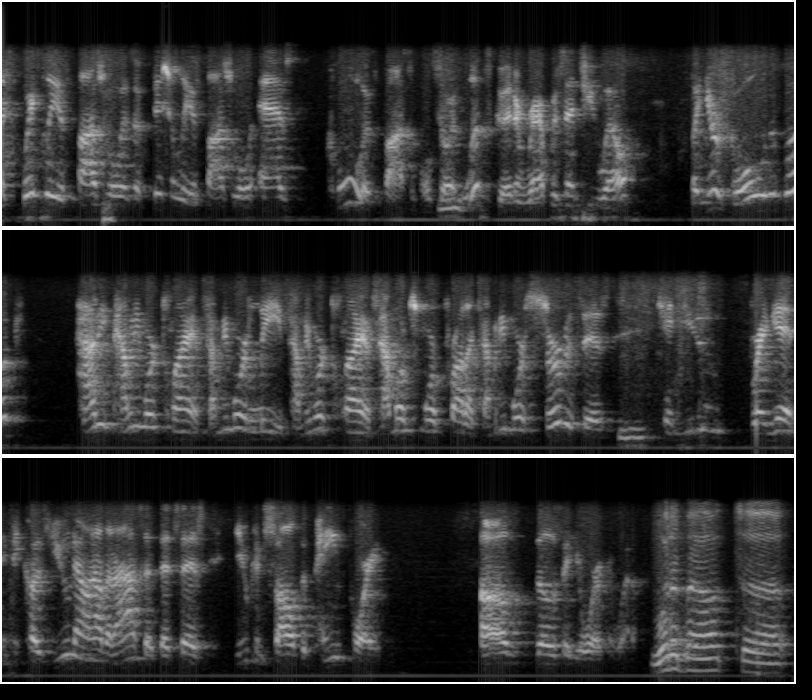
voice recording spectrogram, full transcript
as quickly as possible, as efficiently as possible, as cool as possible, so it mm-hmm. looks good and represents you well. But your goal with the book, how, do you, how many more clients, how many more leads, how many more clients, how much more products, how many more services mm-hmm. can you bring in? Because you now have an asset that says you can solve the pain point of those that you're working with. What about uh,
